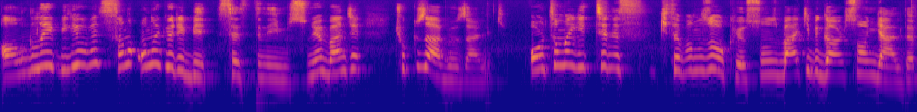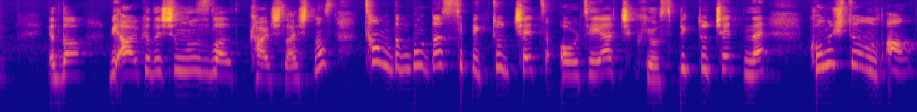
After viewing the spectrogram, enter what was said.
algılayabiliyor ve sana ona göre bir ses deneyimi sunuyor. Bence çok güzel bir özellik. Ortama gittiniz, kitabınızı okuyorsunuz. Belki bir garson geldi ya da bir arkadaşınızla karşılaştınız. Tam da burada speak to chat ortaya çıkıyor. Speak to chat ne? Konuştuğunuz an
